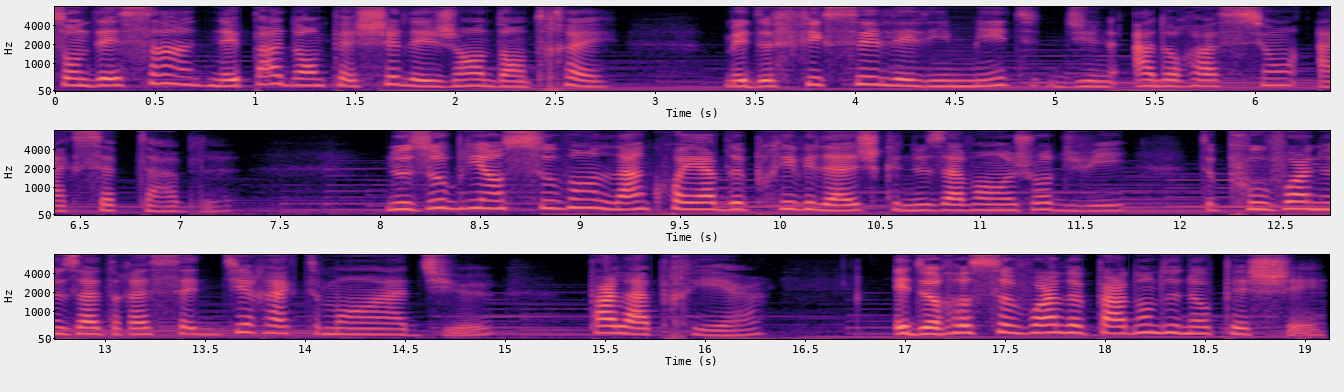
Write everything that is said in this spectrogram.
Son dessein n'est pas d'empêcher les gens d'entrer, mais de fixer les limites d'une adoration acceptable. Nous oublions souvent l'incroyable privilège que nous avons aujourd'hui de pouvoir nous adresser directement à Dieu par la prière et de recevoir le pardon de nos péchés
